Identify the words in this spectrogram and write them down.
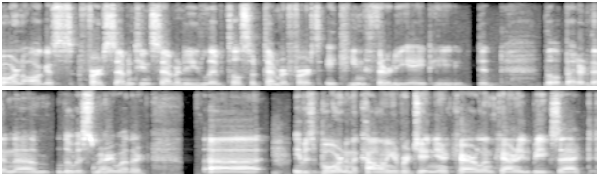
born August first, seventeen seventy, lived till September first, eighteen thirty eight. He did a little better than um, Lewis Meriwether. Uh, he was born in the colony of Virginia, Caroline County to be exact.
